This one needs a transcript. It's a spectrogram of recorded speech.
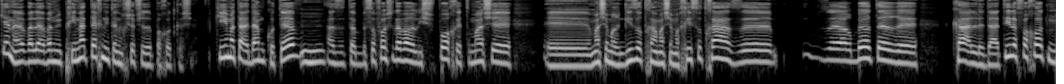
כן, אבל, אבל מבחינה טכנית אני חושב שזה פחות קשה. כי אם אתה אדם כותב, mm-hmm. אז אתה בסופו של דבר לשפוך את מה, ש, אה, מה שמרגיז אותך, מה שמכעיס אותך, זה, זה הרבה יותר אה, קל, לדעתי לפחות, מ,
